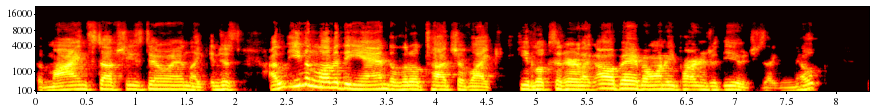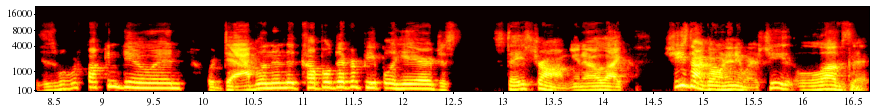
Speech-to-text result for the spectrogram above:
The mind stuff she's doing, like, and just I even love at the end the little touch of like he looks at her like, "Oh, babe, I want to be partners with you," and she's like, "Nope, this is what we're fucking doing. We're dabbling into a couple different people here. Just stay strong, you know." Like she's not going anywhere. She loves it.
